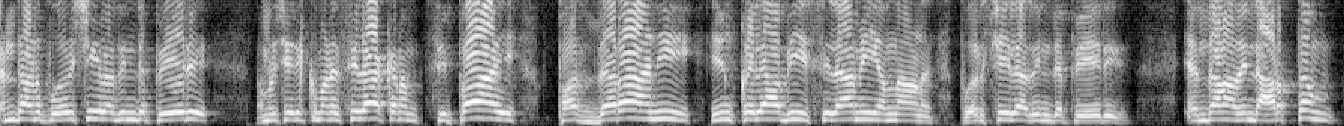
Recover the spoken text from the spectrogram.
എന്താണ് പേർഷ്യയിൽ അതിന്റെ പേര്? നമ്മൾ ശരിക്കും മനസ്സിലാക്കണം. സിപ്പായ് ഫസ്ദറാനി ഇൻഖിലാബി ഇസ്ലാമി എന്നാണ് പേർഷ്യയിൽ അതിന്റെ പേര്. എന്താണ് അതിന്റെ അർത്ഥം?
